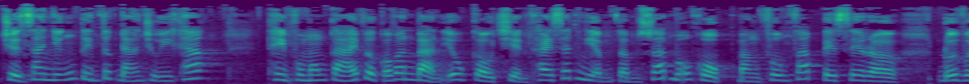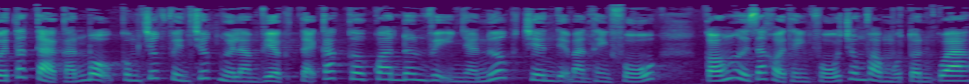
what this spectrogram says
Chuyển sang những tin tức đáng chú ý khác. Thành phố Móng Cái vừa có văn bản yêu cầu triển khai xét nghiệm tầm soát mẫu gộp bằng phương pháp PCR đối với tất cả cán bộ, công chức, viên chức, người làm việc tại các cơ quan đơn vị nhà nước trên địa bàn thành phố có người ra khỏi thành phố trong vòng một tuần qua.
